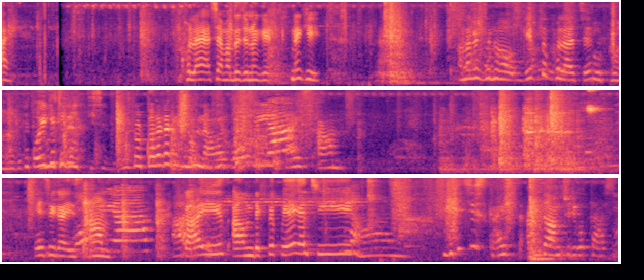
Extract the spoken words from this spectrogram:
আয়। খোলা আছে আমাদের জন্য গেট নাকি? আমাদের জন্য গেট তো খোলা আছে। ওই গেটে টোটলাটা কিছু না আম। এই যে গাইস আম। গাইস আম দেখতে পেয়ে গেছি। দেখেছিস গাইস তো আম চুরি করতে আসব।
